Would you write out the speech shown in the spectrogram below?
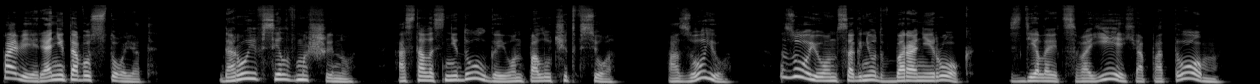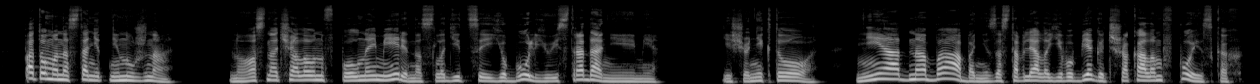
Поверь, они того стоят». Дороев сел в машину. Осталось недолго, и он получит все. А Зою? Зою он согнет в бараний рог, сделает своей, а потом... Потом она станет не нужна. Но сначала он в полной мере насладится ее болью и страданиями. Еще никто, ни одна баба не заставляла его бегать шакалом в поисках.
